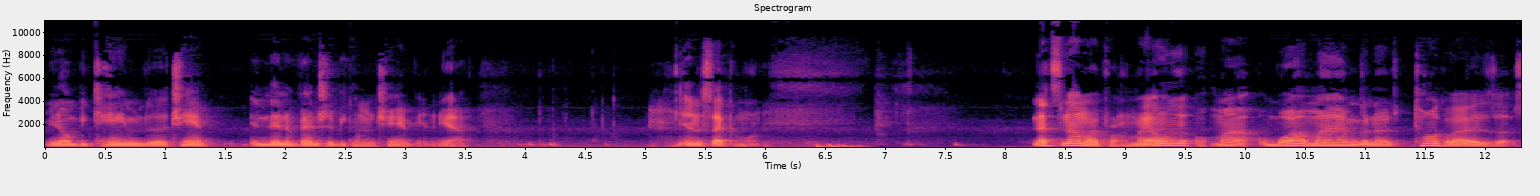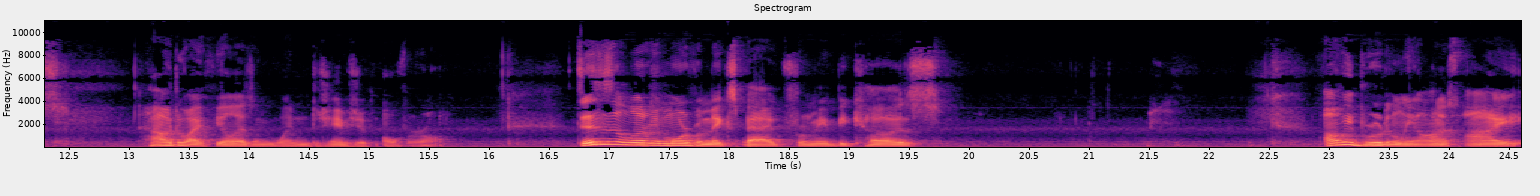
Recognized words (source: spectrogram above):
you know, became the champ and then eventually become a champion, yeah. In the second one. That's not my problem. My only my what my I'm gonna talk about is this. How do I feel as I'm winning the championship overall? This is a little bit more of a mixed bag for me because I'll be brutally honest. I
